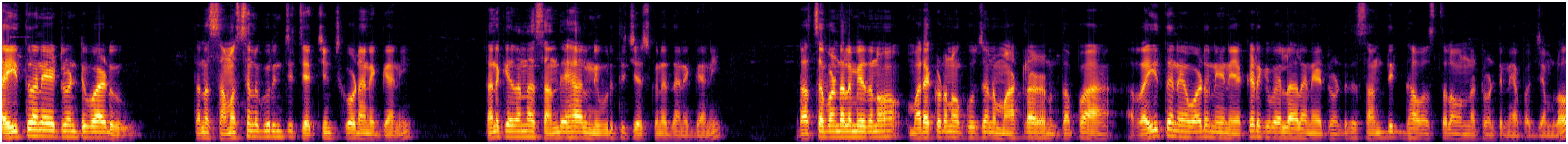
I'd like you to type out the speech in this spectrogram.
రైతు అనేటువంటి వాడు తన సమస్యల గురించి చర్చించుకోవడానికి కానీ తనకి ఏదన్నా సందేహాలు నివృత్తి చేసుకునే దానికి కానీ రచ్చబండల మీదనో మరెక్కడనో కూర్చొని మాట్లాడడం తప్ప రైతు అనేవాడు నేను ఎక్కడికి వెళ్ళాలనేటువంటిది సందిగ్ధావస్థలో ఉన్నటువంటి నేపథ్యంలో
